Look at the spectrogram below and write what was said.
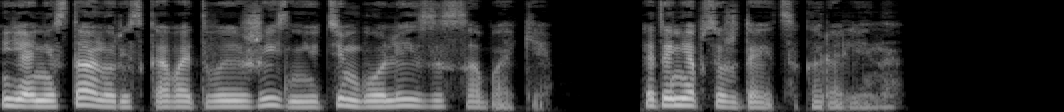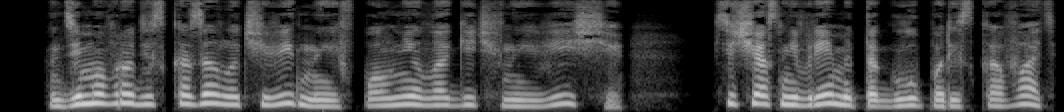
Я не стану рисковать твоей жизнью, тем более из-за собаки. Это не обсуждается, Каролина. Дима вроде сказал очевидные и вполне логичные вещи. Сейчас не время так глупо рисковать,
